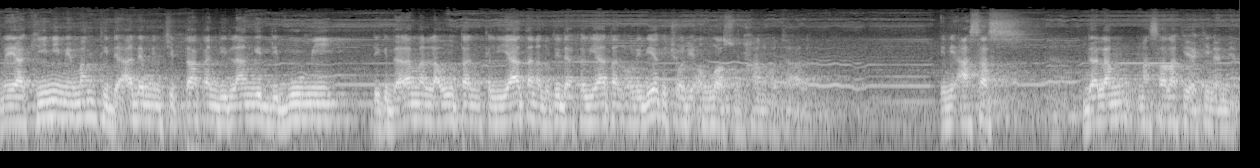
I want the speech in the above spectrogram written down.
meyakini memang tidak ada menciptakan di langit, di bumi, di kedalaman lautan kelihatan atau tidak kelihatan oleh dia kecuali Allah Subhanahu wa taala. Ini asas dalam masalah keyakinannya.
